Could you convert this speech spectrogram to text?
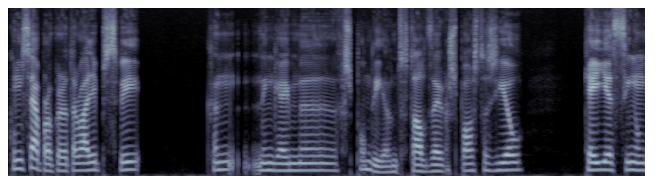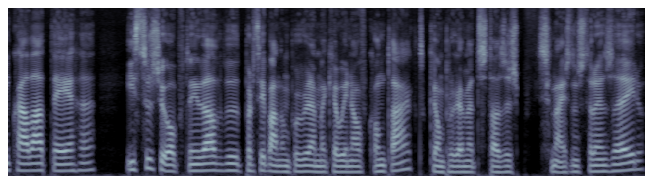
comecei a procurar trabalho e percebi que ninguém me respondia. Um total de respostas e eu caí assim um bocado à terra e surgiu a oportunidade de participar num programa que é o Inove Contacto, que é um programa de estágios profissionais no estrangeiro,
